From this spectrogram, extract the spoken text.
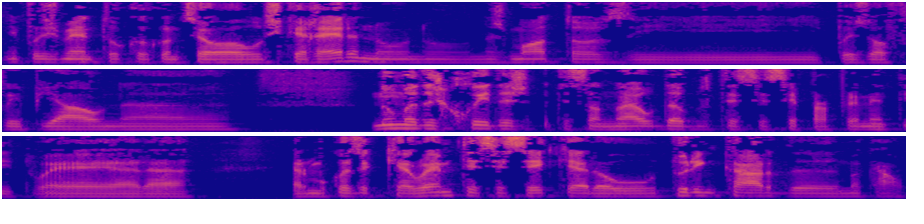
infelizmente o que aconteceu ao Luís Carreira no, no- nas motos e depois ao Filipe Au na, numa das corridas, atenção, não é o WTCC propriamente dito, era, era uma coisa que era o MTCC, que era o Touring Car de Macau.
